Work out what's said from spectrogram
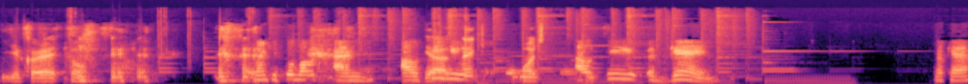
You're correct. Cool. Thank you so much, and I'll yeah, see you. thank you so much. I'll see you again. Okay.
